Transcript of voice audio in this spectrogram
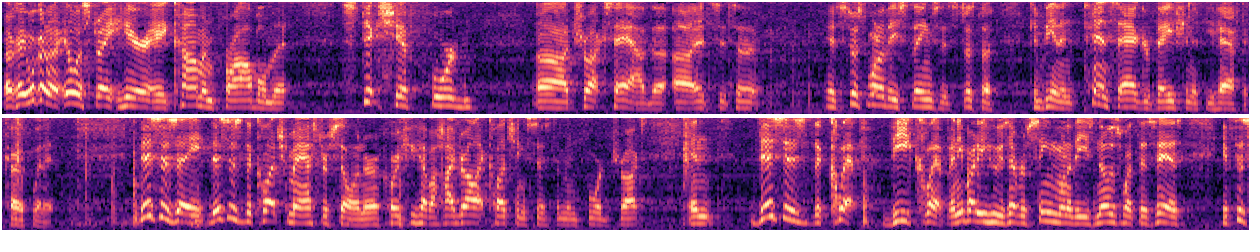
Okay, we're going to illustrate here a common problem that stick shift Ford uh, trucks have. Uh, it's it's a it's just one of these things. It's just a can be an intense aggravation if you have to cope with it. This is a this is the clutch master cylinder. Of course, you have a hydraulic clutching system in Ford trucks, and this is the clip, the clip. Anybody who's ever seen one of these knows what this is. If this,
